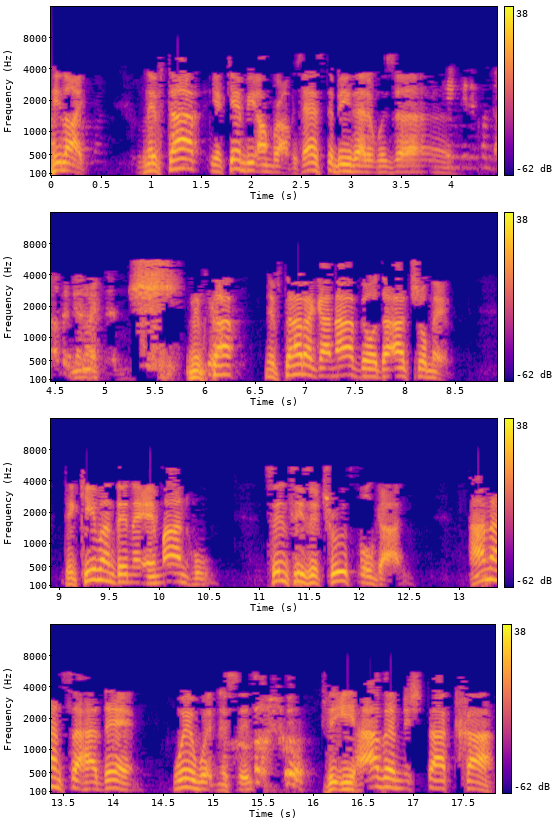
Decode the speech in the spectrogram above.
Pilai. Niftar, it can't be Amra. It has to be that it was uh, Niftar, Niftar Agana Beoda'at Shomer. Tekivan Dene'eman neemanhu, Since he's a truthful guy, Anan Sahadeh, we're witnesses. The Ihave Mishtakha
